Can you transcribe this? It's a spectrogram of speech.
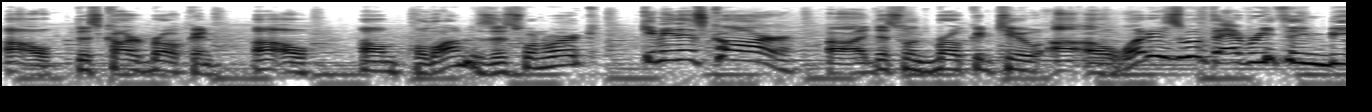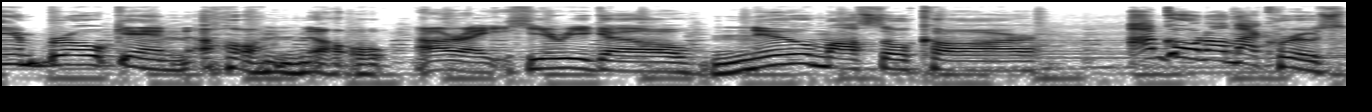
Uh-oh, this car's broken. Uh-oh. Um, hold on, does this one work? Give me this car. Uh, this one's broken too. Uh-oh, what is with everything being broken? Oh no. All right, here we go. New muscle car. I'm going on that cruise.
